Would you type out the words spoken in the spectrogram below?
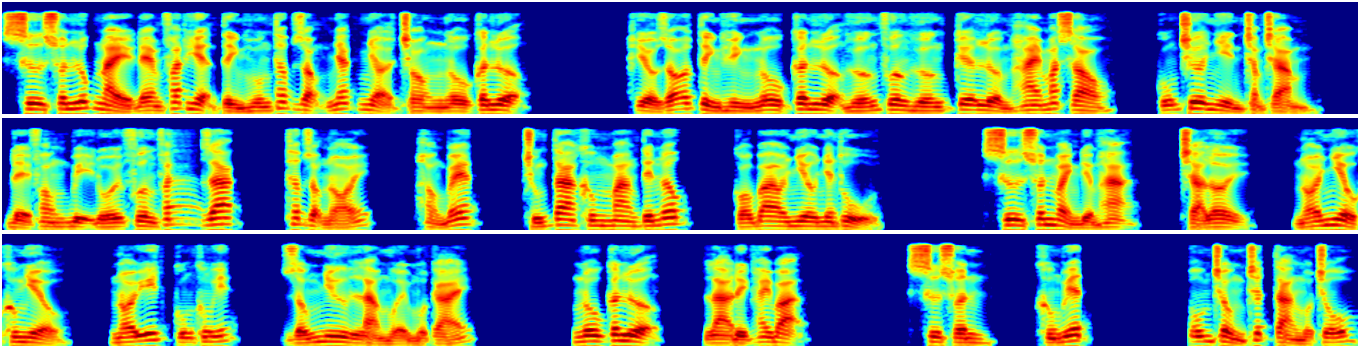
Sư xuân lúc này đem phát hiện tình huống thấp giọng nhắc nhở cho ngô cân lượng. Hiểu rõ tình hình ngô cân lượng hướng phương hướng kia lường hai mắt sau cũng chưa nhìn chằm chằm, để phòng bị đối phương phát giác, thấp giọng nói hỏng bét, chúng ta không mang tên ốc, có bao nhiêu nhân thủ? Sư xuân mảnh điểm hạ, trả lời, nói nhiều không nhiều, nói ít cũng không ít, giống như là mười một cái. Nô cân lượng, là địch hay bạn? Sư xuân, không biết. Ô m chồng chất tàng một chỗ,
